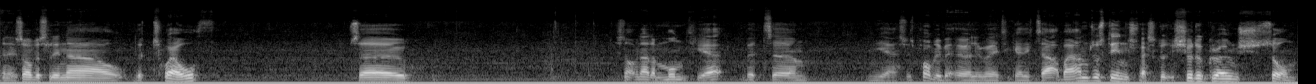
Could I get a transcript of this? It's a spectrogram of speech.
and it's obviously now the 12th, so it's not even had a month yet, but um, yeah so it's probably a bit early way to get it out but I'm just interested because it should have grown some.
